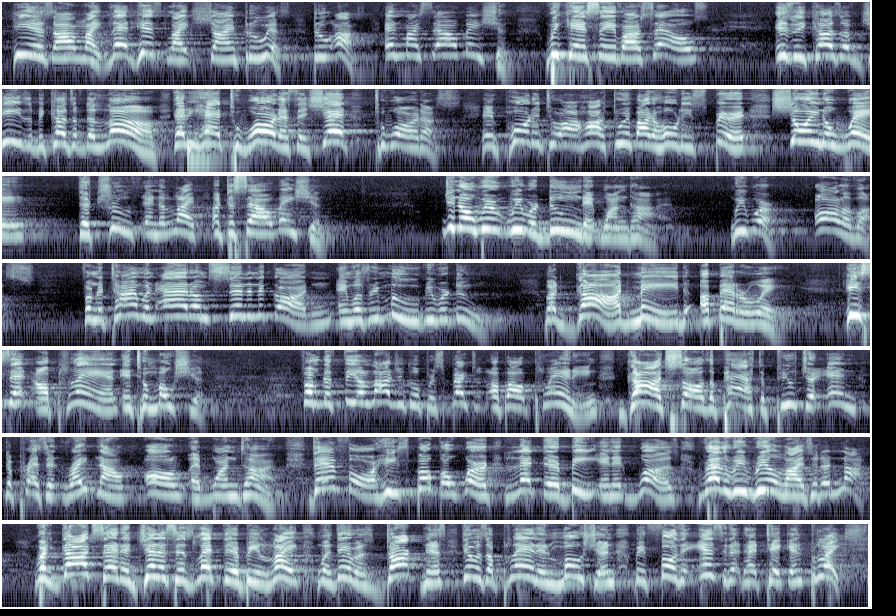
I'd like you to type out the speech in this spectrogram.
He is our light. Let his light shine through us, through us, and my salvation. We can't save ourselves. It's because of Jesus, because of the love that he had toward us and shed toward us and poured into our hearts through and by the Holy Spirit, showing the way, the truth, and the life unto salvation. You know, we we were doomed at one time. We were, all of us. From the time when Adam sinned in the garden and was removed, we were doomed. But God made a better way. He set a plan into motion From the theological perspective about planning, God saw the past, the future, and the present right now all at one time. Therefore, He spoke a word, let there be, and it was, whether we realize it or not. When God said in Genesis, let there be light, when there was darkness, there was a plan in motion before the incident had taken place.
